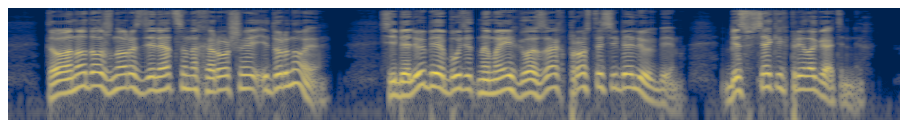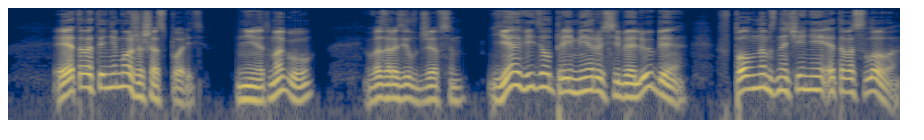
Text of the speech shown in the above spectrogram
— то оно должно разделяться на хорошее и дурное. Себялюбие будет на моих глазах просто себялюбием, без всяких прилагательных. Этого ты не можешь оспорить. Нет, могу, — возразил Джеффсон. Я видел примеры себялюбия в полном значении этого слова,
